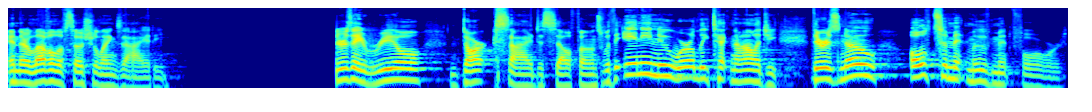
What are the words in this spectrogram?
and their level of social anxiety. There's a real dark side to cell phones. With any new worldly technology, there is no ultimate movement forward.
